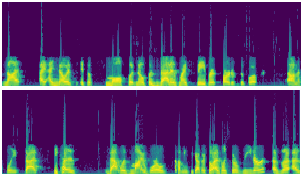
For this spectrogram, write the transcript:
not. I, I know it's it's a small footnote, but that is my favorite part of the book. Honestly, that because that was my world coming together. So as like the reader, as the as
